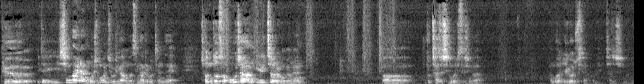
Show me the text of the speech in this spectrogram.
그 이제 이 신발이라는 것이 뭔지 우리가 한번 생각해 볼 텐데 전도서 5장 1절을 보면은 어, 뭐 찾으신 분 있으신가요? 한번 읽어주세요. 거기 찾으신 분이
